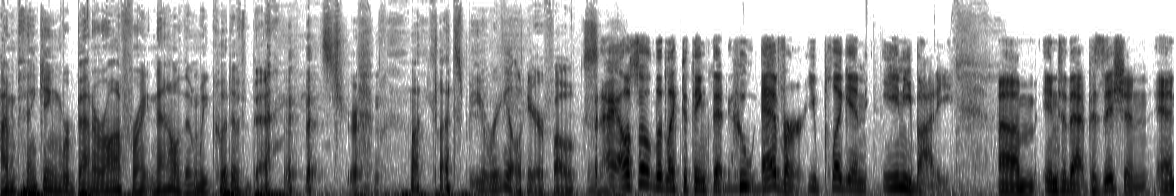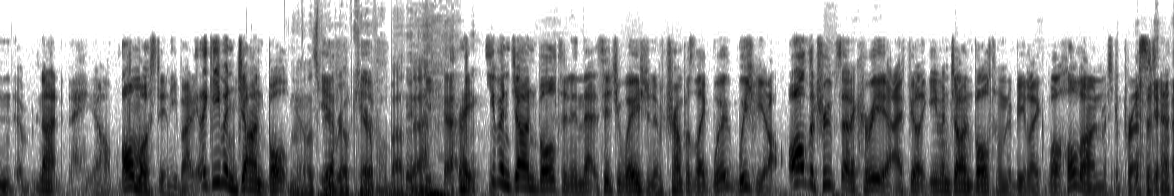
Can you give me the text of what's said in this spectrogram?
I'm thinking we're better off right now than we could have been. That's true. like, let's be real here, folks. But I also would like to think that whoever you plug in anybody um, into that position, and not you know almost anybody, like even John Bolton. Yeah, let's be if- real careful if- about that. Right, even John Bolton in that situation, if Trump was like, we, "We should get all the troops out of Korea," I feel like even John Bolton would be like, "Well, hold on, Mr. President."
